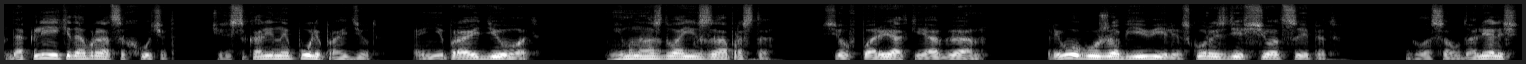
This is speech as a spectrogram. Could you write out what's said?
до клейки добраться хочет. Через Соколиное поле пройдет». «Не пройдет». «Мимо нас двоих запросто». «Все в порядке, Иоганн. Тревогу уже объявили, скоро здесь все оцепят». Голоса удалялись,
